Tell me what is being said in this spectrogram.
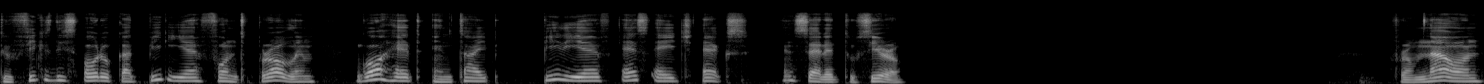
To fix this AutoCAD PDF font problem, go ahead and type PDF SHX and set it to 0. From now on,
